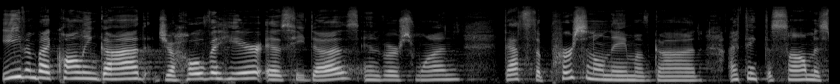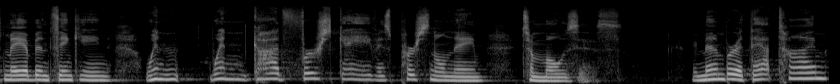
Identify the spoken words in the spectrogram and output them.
Even by calling God Jehovah here, as he does in verse 1, that's the personal name of God. I think the psalmist may have been thinking when, when God first gave his personal name to Moses. Remember, at that time,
